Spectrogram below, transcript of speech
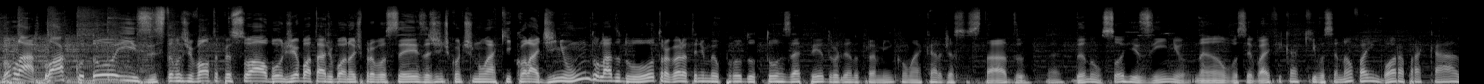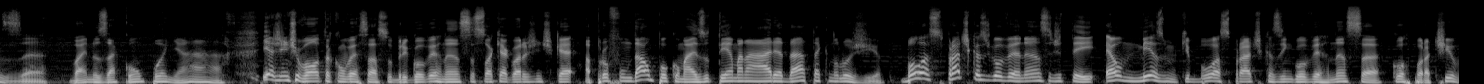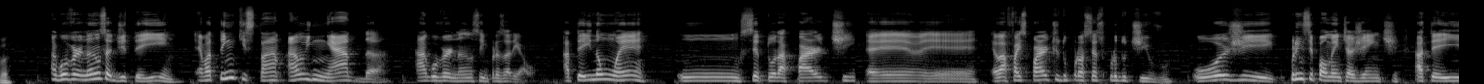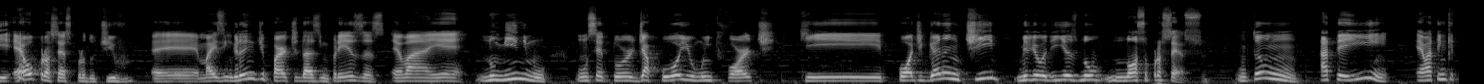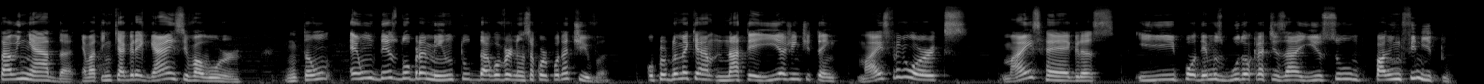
Vamos lá, bloco 2. Estamos de volta, pessoal. Bom dia, boa tarde, boa noite para vocês. A gente continua aqui coladinho, um do lado do outro. Agora eu tenho meu produtor Zé Pedro olhando para mim com uma cara de assustado, né? dando um sorrisinho. Não, você vai ficar aqui, você não vai embora para casa vai nos acompanhar. E a gente volta a conversar sobre governança, só que agora a gente quer aprofundar um pouco mais o tema na área da tecnologia. Boas práticas de governança de TI é o mesmo que boas práticas em governança corporativa? A governança de TI, ela tem que estar alinhada à governança empresarial. A TI não é um setor à parte, é, é, ela faz parte do processo produtivo. Hoje, principalmente a gente, a TI é o processo produtivo, é, mas em grande parte das empresas, ela é, no mínimo, um setor de apoio muito forte que pode garantir melhorias no nosso processo. Então, a TI ela tem que estar tá alinhada, ela tem que agregar esse valor. Então, é um desdobramento da governança corporativa. O problema é que na TI a gente tem mais frameworks, mais regras e podemos burocratizar isso para o infinito.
